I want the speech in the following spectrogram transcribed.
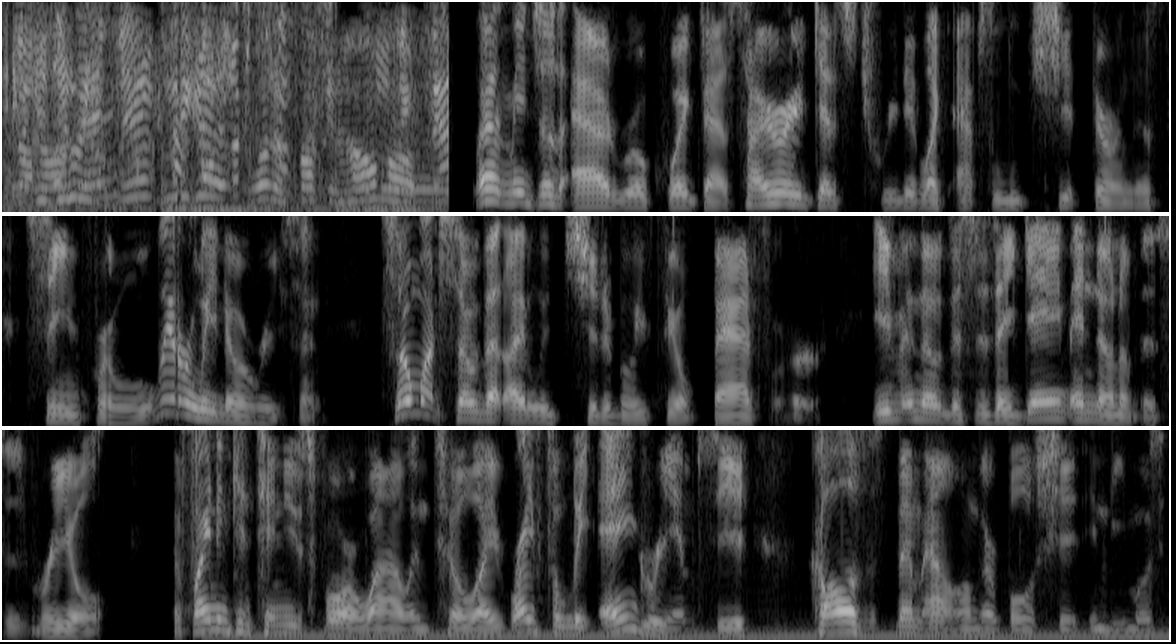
You What a fucking homo. Let me just add real quick that Sayori gets treated like absolute shit during this scene for literally no reason. So much so that I legitimately feel bad for her, even though this is a game and none of this is real. The fighting continues for a while until a rightfully angry MC calls them out on their bullshit in the most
